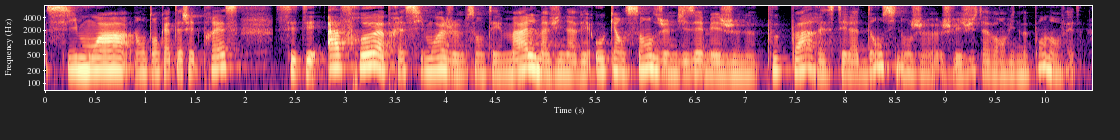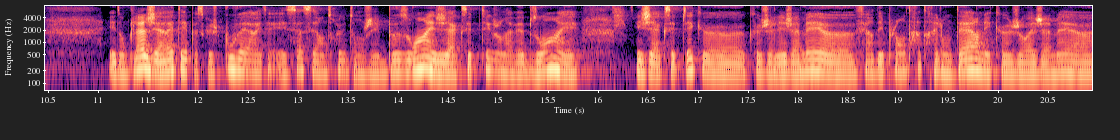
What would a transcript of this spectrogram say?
six mois en tant qu'attachée de presse, c'était affreux. Après six mois, je me sentais mal, ma vie n'avait aucun sens. Je me disais, mais je ne peux pas rester là-dedans, sinon je, vais juste avoir envie de me pendre en fait. Et donc là, j'ai arrêté parce que je pouvais arrêter. Et ça, c'est un truc dont j'ai besoin et j'ai accepté que j'en avais besoin et, j'ai accepté que, que j'allais jamais euh, faire des plans très très long terme et que j'aurais jamais. Euh,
